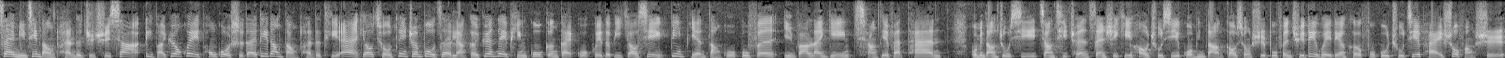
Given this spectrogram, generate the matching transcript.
在民进党团的支持下，立法院会通过时代力量党团的提案，要求内政部在两个月内评估更改国徽的必要性，避免党国不分，引发蓝营强烈反弹。国民党主席江启臣三十一号出席国民党高雄市部分区立委联合服务处揭牌受访时，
